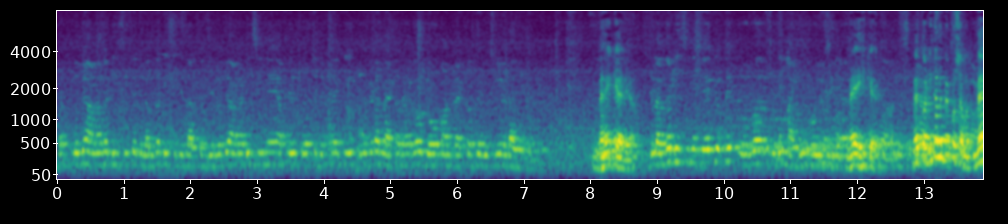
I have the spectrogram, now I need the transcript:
ਬਟ ਲੁਧਿਆਣਾ ਦਾ ਡੀਸੀ ਤੇ ਜਲੰਧਰ ਡੀਸੀ ਦੀ ਗੱਲ ਕਰੀਏ ਲੁਧਿਆਣਾ ਡੀਸੀ ਨੇ ਆਪਣੀ ਰਿਪੋਰਟ 'ਚ ਦਿੱਤਾ ਕਿ ਉਹ ਜਿਹੜਾ ਮੈਟਰ ਹੈਗਾ ਉਹ ਦੋ ਕੰਟਰੈਕਟਰਸ ਦੇ ਵਿਚਲੀ ਲੜਾਈ ਹੋਈ ਮੈਂ ਕਹਿ ਰਿਹਾ। ਜਲੰਧਰ ਡੀਸੀ ਨੇ ਕਿਹਾ ਕਿ ਉੱਥੇ ਓਵਰ ਜਿਹੜੀ ਮਾਈਨਿੰਗ ਹੋਈ ਹੋਈ ਹੈ ਮੈਂ ਇਹੀ ਕਹਿ ਰਿਹਾ। ਮੈਂ ਤੁਹਾਡੀ ਗੱਲ ਬਿਲਕੁਲ ਸਹਿਮਤ ਮੈਂ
